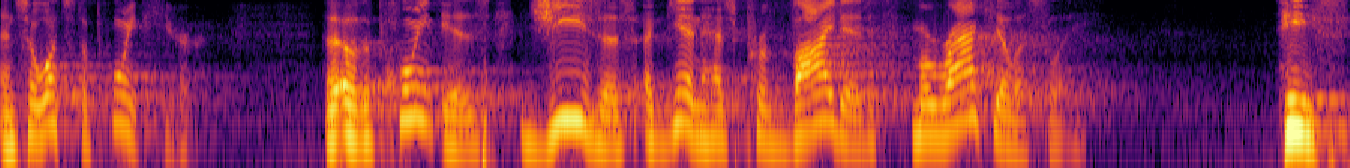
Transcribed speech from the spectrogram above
And so, what's the point here? Uh, the point is, Jesus, again, has provided miraculously. He's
